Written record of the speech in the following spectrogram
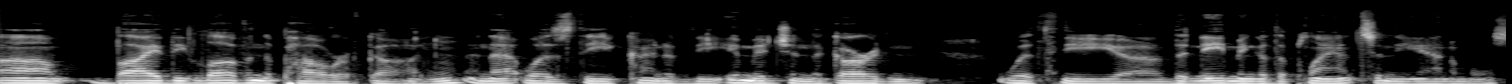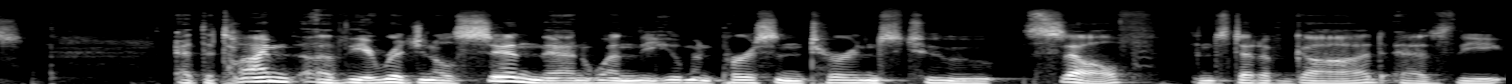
um, by the love and the power of God. And that was the kind of the image in the garden with the uh, the naming of the plants and the animals. At the time of the original sin, then, when the human person turns to self instead of God as the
